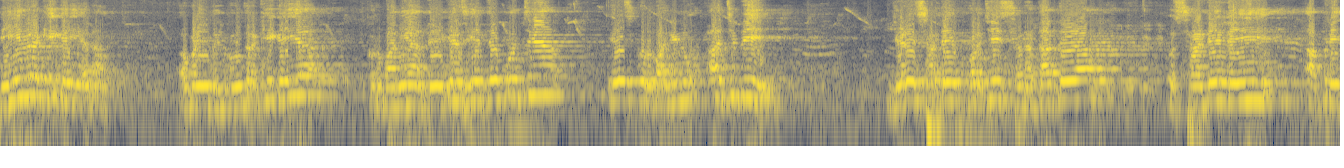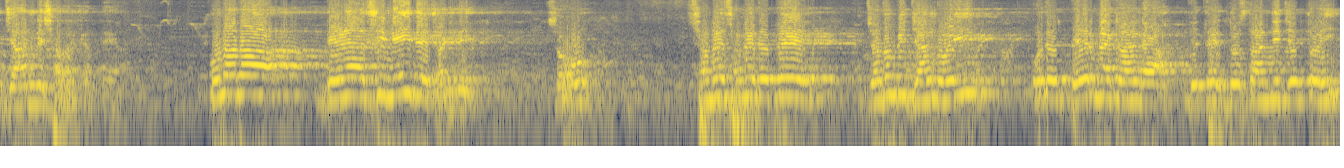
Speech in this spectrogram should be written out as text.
ਨੀਂਵ ਰੱਖੀ ਗਈ ਹੈ ਨਾ, ਉਹ ਬੜੀ ਮਜ਼ਬੂਤ ਰੱਖੀ ਗਈ ਆ। ਕੁਰਬਾਨੀਆਂ ਦੇ ਕੇ ਅਸੀਂ ਇੱਥੇ ਪਹੁੰਚੇ ਆ। ਇਸ ਕੁਰਬਾਨੀ ਨੂੰ ਅੱਜ ਵੀ ਜਿਹੜੇ ਸਾਡੇ ਫੌਜੀ ਸਰਹੱਦਾਂ 'ਤੇ ਆ, ਉਹ ਸਾਡੇ ਲਈ ਆਪਣੀ ਜਾਨ ਨਿਸ਼ਾਵਰ ਕਰਦੇ ਆ। ਉਹਨਾਂ ਦਾ ਦੇਣਾ ਅਸੀਂ ਨਹੀਂ ਦੇ ਸਕਦੇ। ਸੋ ਸਮੇਂ ਸਮੇਂ ਦੇ ਉੱਤੇ ਜਦੋਂ ਵੀ ਜੰਗ ਹੋਈ, ਉਹਦੇ ਫੇਰ ਮੈਂ ਕਹਾਂਗਾ, ਜਿੱਥੇ ਹਿੰਦੁਸਤਾਨ ਦੀ ਜਿੱਤ ਹੋਈ,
